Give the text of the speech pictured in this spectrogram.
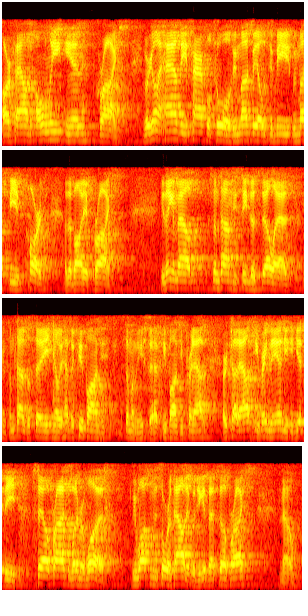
are found only in Christ. If we're going to have these powerful tools, we must be able to be we must be part of the body of Christ. You think about sometimes you see the sell ads, and sometimes they'll say, you know, we have the coupons. Some of them used to have coupons you print out or cut out. You bring it in, you can get the sale price of whatever it was. You walked into the store without it, would you get that sale price? No.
